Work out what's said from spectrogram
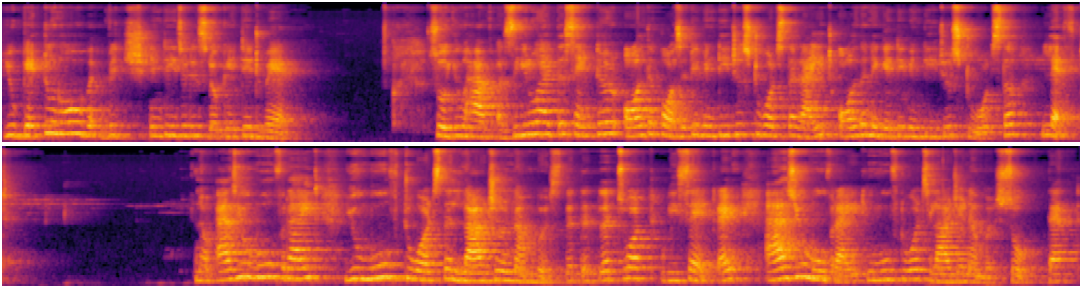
You get to know which integer is located where. So you have a 0 at the center, all the positive integers towards the right, all the negative integers towards the left. Now, as you move right, you move towards the larger numbers. That, that, that's what we said, right? As you move right, you move towards larger numbers. So, that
